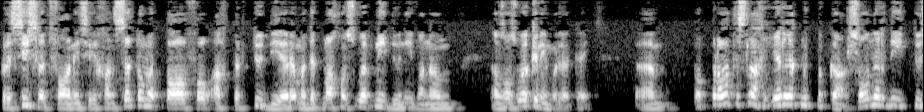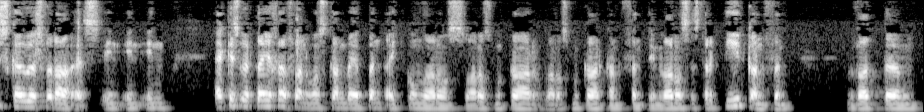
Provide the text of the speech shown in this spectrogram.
presies wat Fanie sê, gaan sit om 'n tafel agter toe deure, maar dit mag ons ook nie doen nie want dan dan is ons ook in die moeilikheid. Ehm um, praat 'n slag eerlik met mekaar sonder die toeskouers wat daar is en en en ek is oortuig van ons kan by 'n punt uitkom waar ons waar ons mekaar waar ons mekaar kan vind en waar ons 'n struktuur kan vind wat ehm um,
